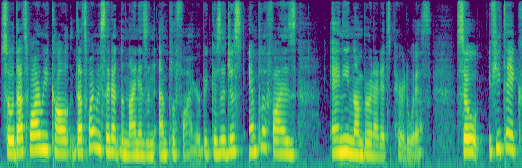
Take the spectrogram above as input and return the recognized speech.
So that's why we call that's why we say that the nine is an amplifier, because it just amplifies any number that it's paired with. So if you take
